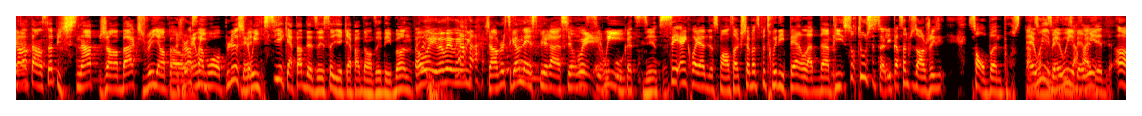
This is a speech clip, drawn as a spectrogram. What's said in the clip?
j'entends ça, puis je snap, j'embarque, je veux, y en, je veux en Ben oui. savoir plus. Ben oui. S'il est capable de dire ça, il est capable d'en dire des bonnes. Ah que oui, oui, oui, oui, oui. J'en veux, c'est comme l'inspiration Oui, aussi au- oui. au, quotidien. tu sais. C'est incroyable le small talk. Justement, tu peux trouver des perles là-dedans. Puis surtout, c'est ça, les personnes plus âgées sont bonnes pour Ben oui, ben oui, ben oui. Ah.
